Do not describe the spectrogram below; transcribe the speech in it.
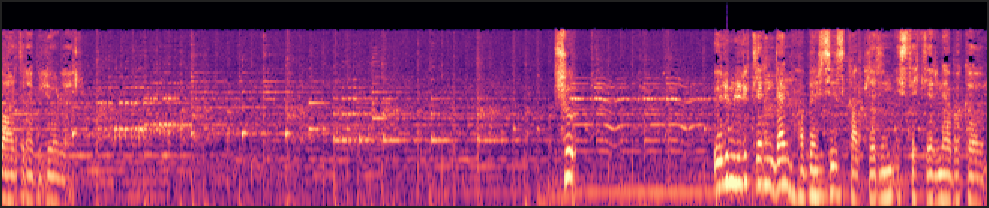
vardırabiliyorlar. Şu ölümlülüklerinden habersiz kalplerin isteklerine bakalım.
